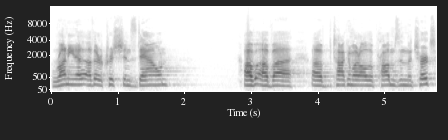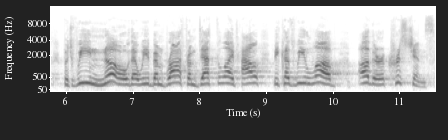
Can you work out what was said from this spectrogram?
running other Christians down, of, of, uh, of talking about all the problems in the church, but we know that we've been brought from death to life. How? Because we love other Christians.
